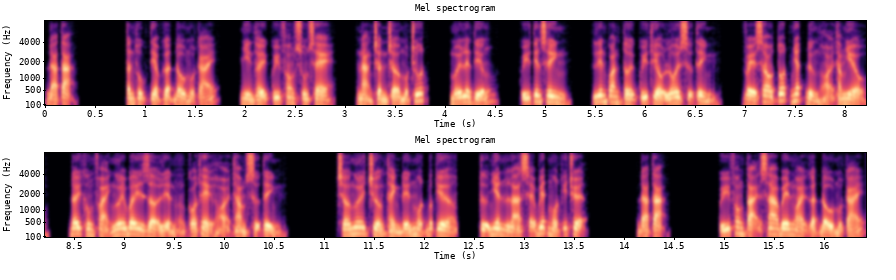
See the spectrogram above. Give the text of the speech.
đa tạ. Tần thục tiệp gật đầu một cái, nhìn thấy quý phong xuống xe, nàng trần chờ một chút, mới lên tiếng, quý tiên sinh, liên quan tới quý tiểu lôi sự tình về sau tốt nhất đừng hỏi thăm nhiều, đây không phải ngươi bây giờ liền có thể hỏi thăm sự tình. Chờ ngươi trưởng thành đến một bước kia, tự nhiên là sẽ biết một ít chuyện. Đa tạ. Quý phong tại xa bên ngoài gật đầu một cái,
